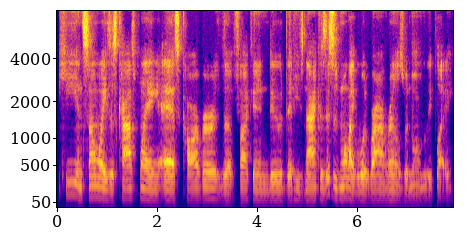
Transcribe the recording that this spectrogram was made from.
he in some ways is cosplaying as Carver, the fucking dude that he's not, because this is more like what Ryan Reynolds would normally play.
